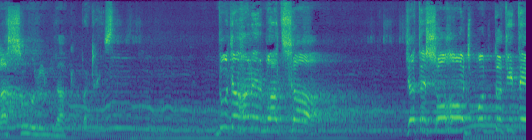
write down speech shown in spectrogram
রাসূলুল্লাহকে পাঠাইছেন। দুজাহানের বাদশাহ যাতে সহজ পদ্ধতিতে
